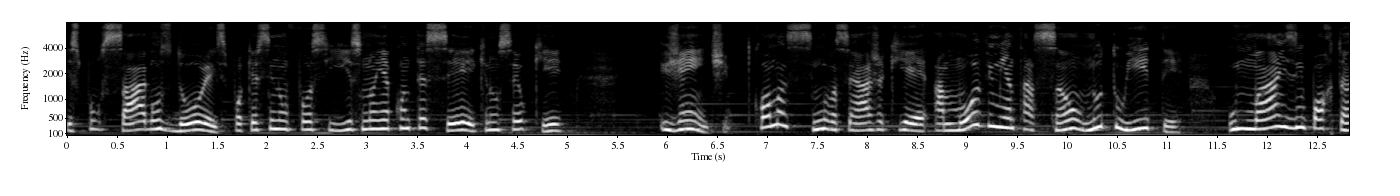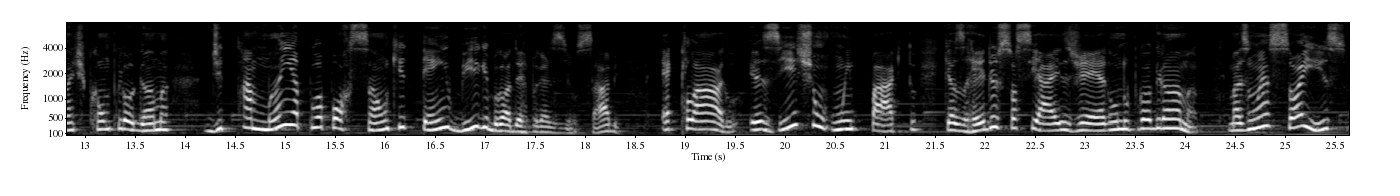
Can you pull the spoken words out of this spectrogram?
expulsaram os dois, porque se não fosse isso não ia acontecer, que não sei o quê. E, gente, como assim você acha que é a movimentação no Twitter o mais importante para um programa de tamanha proporção que tem o Big Brother Brasil, sabe? É claro, existe um, um, impacto que as redes sociais geram no programa, mas não é só isso.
